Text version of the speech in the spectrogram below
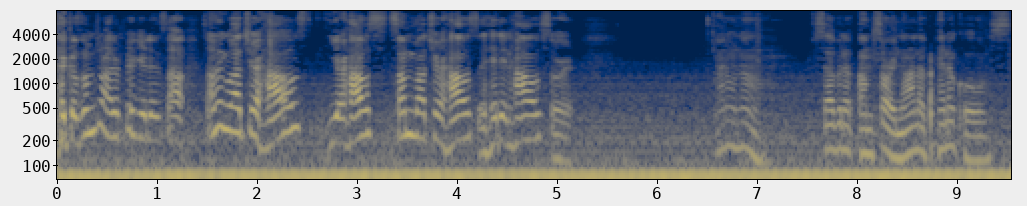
Because I'm trying to figure this out. Something about your house, your house, something about your house, a hidden house, or I don't know. Seven of, I'm sorry, nine of pentacles.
